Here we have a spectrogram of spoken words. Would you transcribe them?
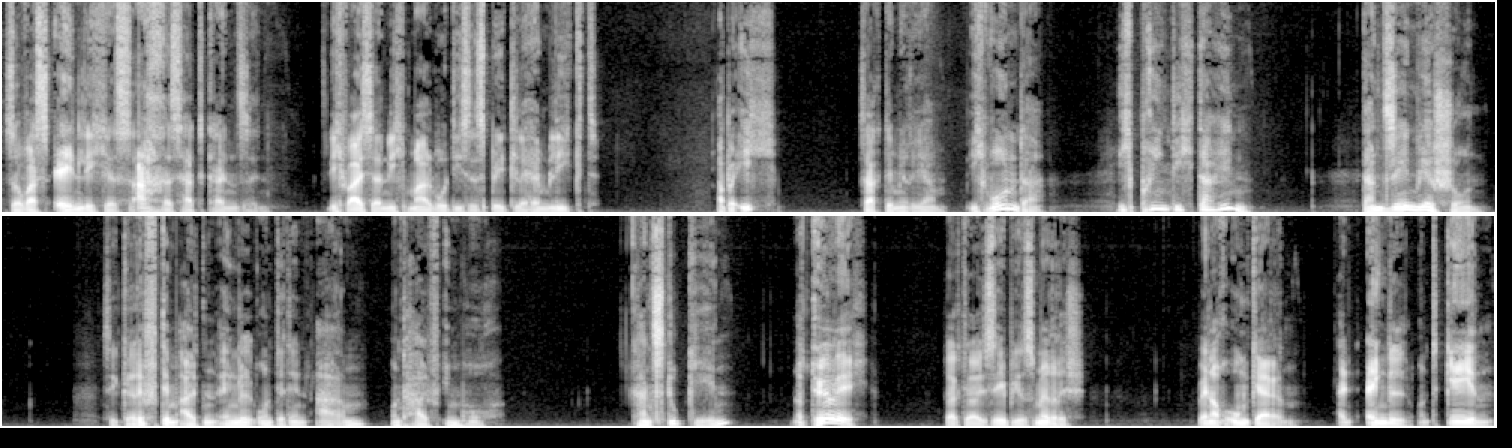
sowas ähnliches. Ach, es hat keinen Sinn. Ich weiß ja nicht mal, wo dieses Bethlehem liegt. Aber ich, sagte Miriam, ich wohne da. Ich bring dich dahin. Dann sehen wir schon. Sie griff dem alten Engel unter den Arm und half ihm hoch. Kannst du gehen? Natürlich, sagte Eusebius mürrisch, wenn auch ungern. Ein Engel und gehen.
